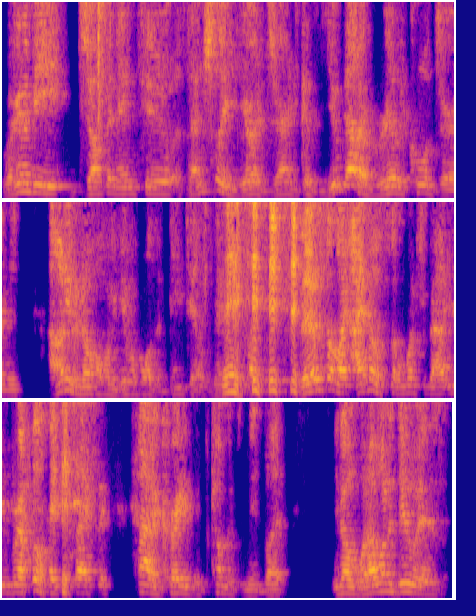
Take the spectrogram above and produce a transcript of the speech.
we're going to be jumping into essentially your journey because you got a really cool journey. I don't even know if i want to give up all the details man. Like, there's some like i know so much about you bro. Like it's actually kind of crazy it's coming to me. But you know what i want to do is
